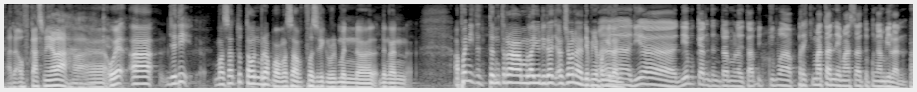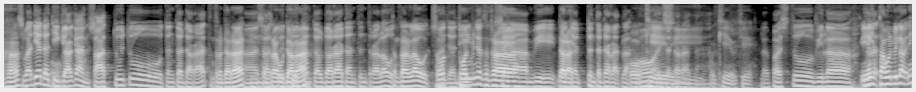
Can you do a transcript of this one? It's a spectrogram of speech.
Ada off cast-nya lah. Ah. Uh, well, uh, jadi masa tu tahun berapa? Masa first recruitment uh, dengan apa ni tentera Melayu Diraja macam mana dia punya panggilan? Ah, dia dia bukan tentera Melayu tapi cuma perkhidmatan dia masa tu pengambilan. Aha. Sebab dia ada tiga kan. Satu tu tentera darat, Tentera darat, ah, tentera satu tu udara, tentera udara dan tentera laut. tentera laut. So Ah, jadi tuan punya tentera saya ambil darat. bagian tentera darat lah. Okey. tentera darat. Okey okey. Lepas tu bila Ini dia- tahun bila ni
